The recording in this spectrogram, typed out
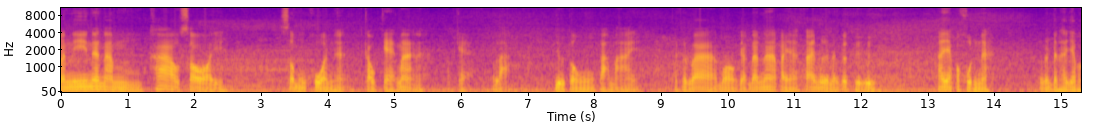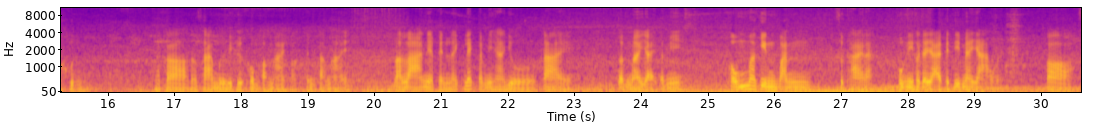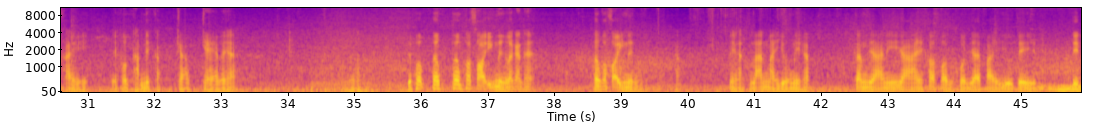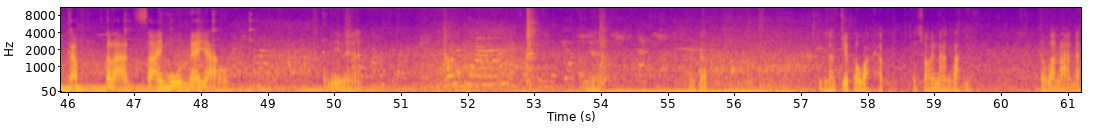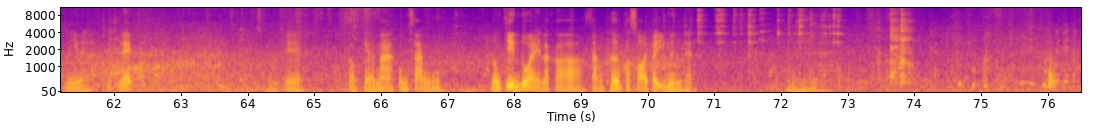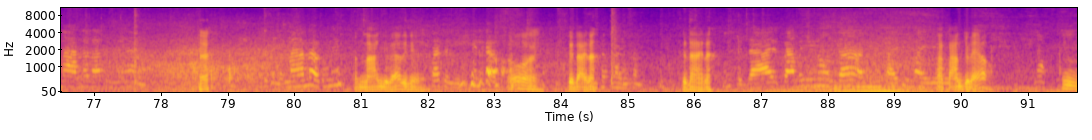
วันนี้แนะนำข้าวซอยสมควรฮะเก่าแก่มากนะเก่าแก่โบราณอยู่ตรงป่าไม้ ถ้าเกิดว่ามองจากด้านหน้าไปนะซ้ายมือนั้นก็คือห้าแยกพระขุนนะตรงนั้นเป็นห้าแยกพระขุน แล้วก็ทางซ้ายมือนี่คือกรมป่าไม้เขาเป็นป่าไม้ร้านร้านเนี่ยเป็นเล็ก ๆ แบบนี้ฮะอยู่ใต้ต้นไม้ใหญ่แบบนี้ ผมมากินวันสุดท้ายแล้วพรุ่งนี้เขาจะย้ายไปที่แม่ยาวเลย ก็ใครเนี่ยเขาทำได้กับแก่เลยฮะเดี๋ยวเพิ่มเพิ่มเพิ่มข้าวซอยอีกหนึ่งแล้วกันฮะ เพิ่มข้าวซอยอีกหนึ่งครับเนี่ยครับร้านใหม่อยู่ตรงนี้ครับ กันยานี้ย้ายข้าวซอยเป็นคนย้ายไปอยู่ที่ติดกับตลาดทรายมูลแม่ยาวตรงนี้เลยฮะเนี่ยนะครับนี่ครับเก็บประวัติครับในช้อยนางลำ แต่ว่าร้านแบบนี้เลยฮะเล็กๆโอเคเก่าแก่มากผมสั่งขนมจีนด้วยแล้วก็สั่งเพิ่มข้าวซอยไปอีกหนึ่งฮะอืมจะเป็นตำนานแล้วนะตรงเนี้ยฮะจะเป็นตำนานแล้วตรงนี้ตำนานอยู่แล้วทีเนี่ยป้าจะหนีแล้วโอ้ยเสียดายนะเสียดายนะ เสียดายตามไปที่โน่นจ้าที่ขายที่ใหม่อยู่ตาตามอยู่แล้ว เนาะอืม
